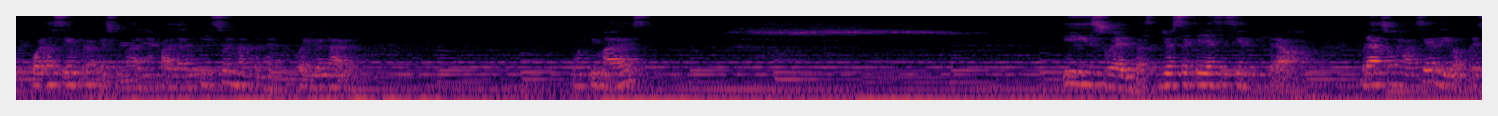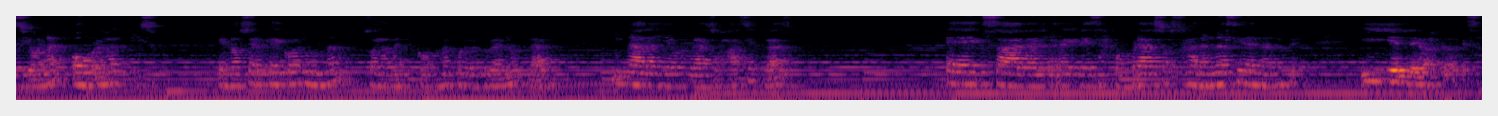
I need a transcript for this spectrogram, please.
Recuerda siempre presionar la espalda al piso y mantener tu cuello largo. Última vez. Y sueltas. Yo sé que ya se siente el trabajo. Brazos hacia arriba, presiona hombros al piso. Que no cerque columna, solamente con una curvatura neutral. Inhala, lleva brazos hacia atrás Exhala, regresas con brazos, jalan hacia adelante y elevas cabeza.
